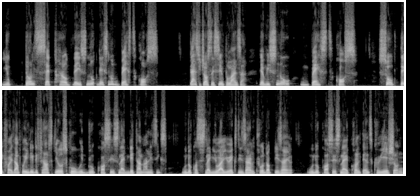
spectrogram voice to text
you don't set out there is no there's no best course. That's just a simple answer. There is no best course. So take for example in the digital skills school, we do courses like data analytics, we do courses like UI UX design, product design, we do courses like content creation,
